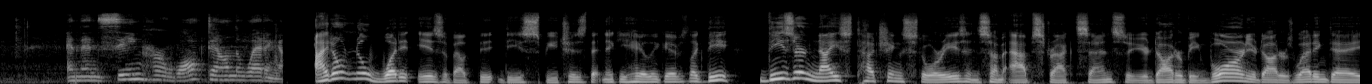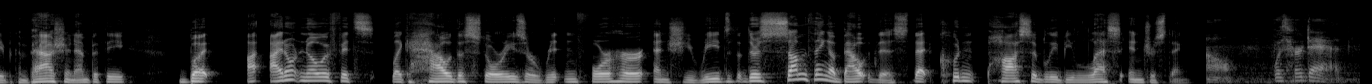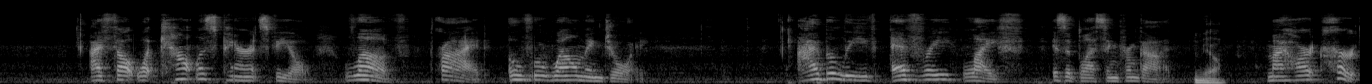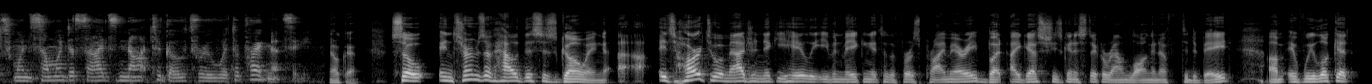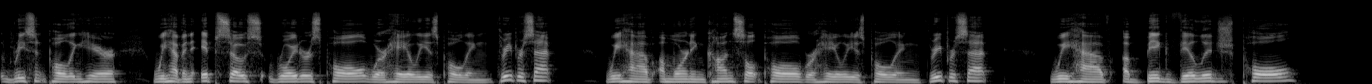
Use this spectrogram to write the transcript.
and then seeing her walk down the wedding I don't know what it is about the, these speeches that Nikki Haley gives. Like the these are nice, touching stories in some abstract sense. So your daughter being born, your daughter's wedding day, compassion, empathy. But I, I don't know if it's like how the stories are written for her and she reads. The, there's something about this that couldn't possibly be less interesting. Oh, with her dad. I felt what countless parents feel love, pride, overwhelming joy. I believe every life is a blessing from God. Yeah. My heart hurts when someone decides not to go through with a pregnancy. Okay. So, in terms of how this is going, uh, it's hard to imagine Nikki Haley even making it to the first primary, but I guess she's going to stick around long enough to debate. Um, if we look at recent polling here, we have an Ipsos Reuters poll where Haley is polling 3%. We have a morning consult poll where Haley is polling 3%. We have a big village poll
